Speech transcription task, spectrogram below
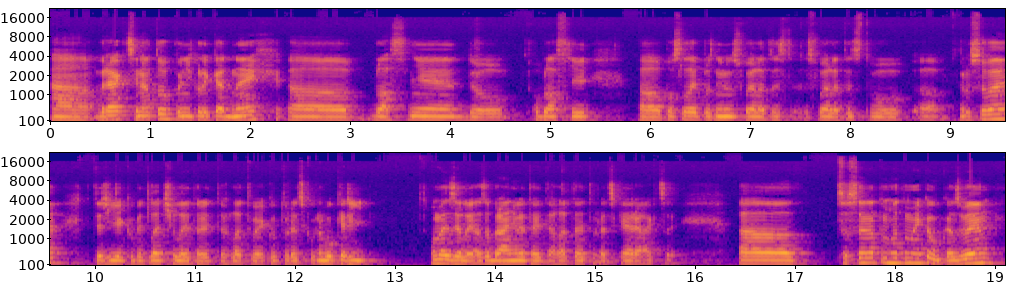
A v reakci na to po několika dnech uh, vlastně do oblasti uh, poslali pro změnu svoje, letectvo, svoje letectvo uh, Rusové, kteří jako vytlačili tady tohle jako tureckou, nebo kteří omezili a zabránili tady téhle turecké reakci. A co se na tomhle jako ukazuje,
